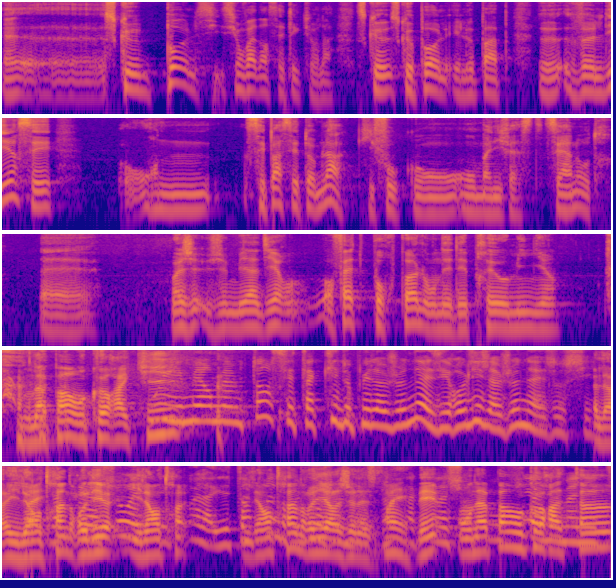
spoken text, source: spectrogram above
ce que Paul, si, on va dans cette lecture-là, ce que, ce que Paul et le pape veulent dire, c'est c'est pas cet homme-là qu'il faut qu'on manifeste, c'est un autre. Moi, j'aime bien dire, en fait, pour Paul, on est des préhominiens. On n'a pas encore acquis. Oui, mais en même temps, c'est acquis depuis la Genèse. Il relit la Genèse aussi. Alors, il est en train de relire. Il est en train, il est en train de relire la Genèse. Mais on n'a pas encore atteint.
